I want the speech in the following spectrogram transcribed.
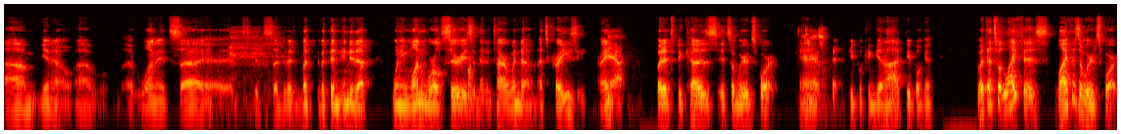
um, you know, uh, won its uh, its a division, but but then ended up winning one World Series in that entire window. That's crazy, right? Yeah, But it's because it's a weird sport. it And is. people can get hot people can but that's what life is life is a weird sport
